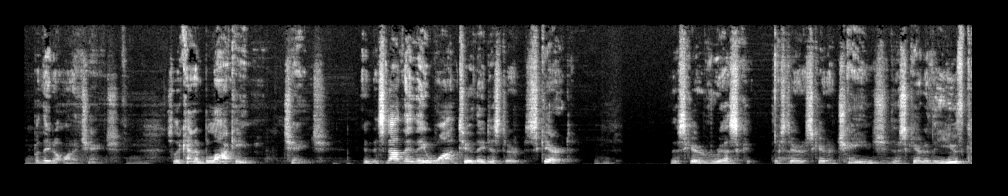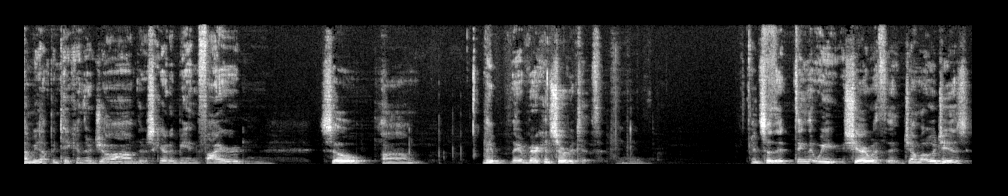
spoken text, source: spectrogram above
but they don't want to change. So they're kind of blocking change. And it's not that they want to; they just are scared. They're scared of risk. They're scared, scared of change. Mm-hmm. They're scared of the youth coming up and taking their job. Mm-hmm. They're scared of being fired. Mm-hmm. So um, they, they're very conservative. And so the thing that we share with uh, the Jama Oji is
